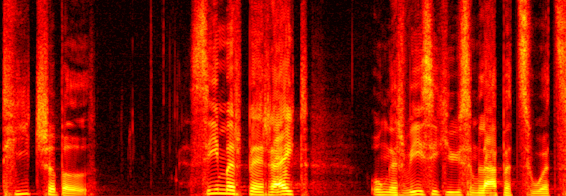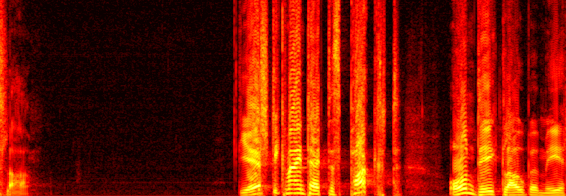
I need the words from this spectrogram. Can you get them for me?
teachable? Sind wir bereit, Unterweisung in unserem Leben zuzulassen? Die erste Gemeinde hat das packt und ich glaube, wir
